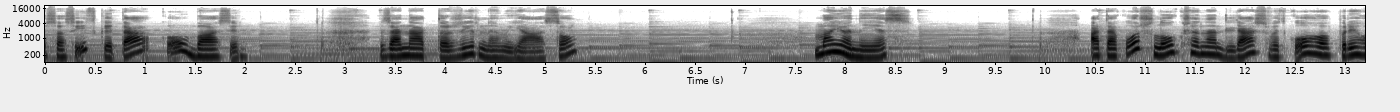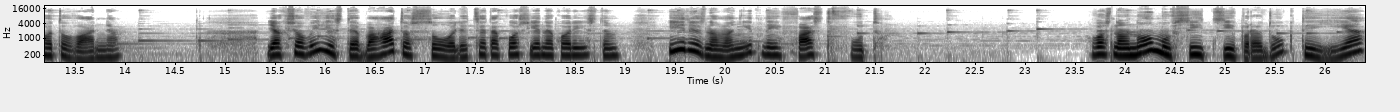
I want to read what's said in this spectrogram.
сосиски та ковбаси. Занадто жирне м'ясо, майонез а також локшина для швидкого приготування. Якщо ви їсте багато солі, це також є некорисним, і різноманітний фастфуд. В основному всі ці продукти є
